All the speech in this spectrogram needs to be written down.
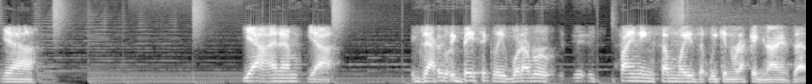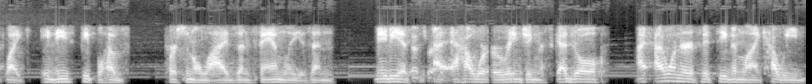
Yeah. Yeah, and I'm yeah. Exactly. Think- Basically, whatever it's finding some ways that we can recognize that like hey, these people have personal lives and families and maybe it's right. how we're arranging the schedule. I, I wonder if it's even like how we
